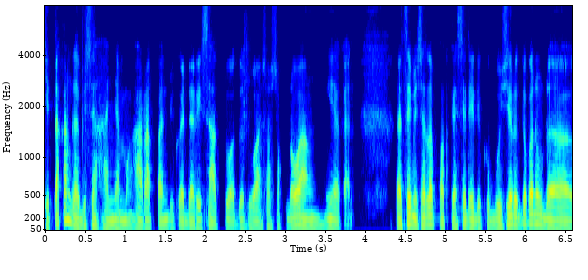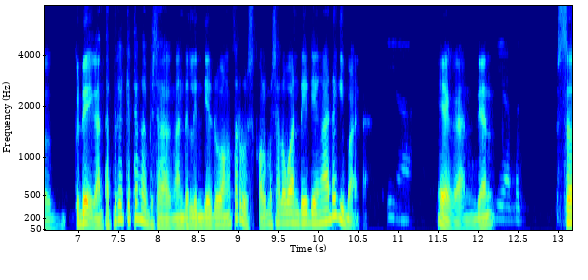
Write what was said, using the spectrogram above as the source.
kita kan nggak bisa hanya mengharapkan juga dari satu atau dua sosok doang iya kan Let's say misalnya podcast Deddy Kubusir itu kan udah gede kan tapi kan kita nggak bisa ngandelin dia doang terus kalau misalnya one day dia nggak ada gimana Iya, Iya kan dan iya betul. se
